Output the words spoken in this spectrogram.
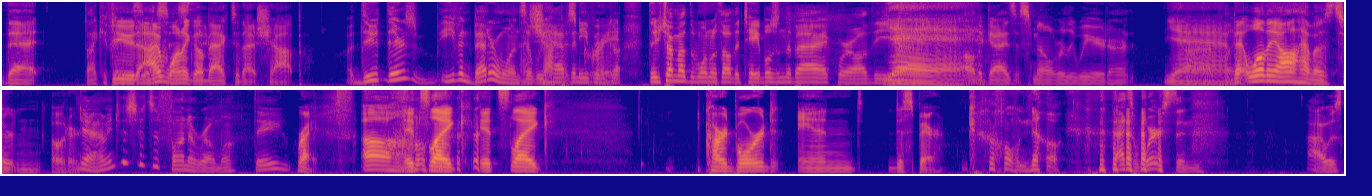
that like if it Dude, I exists, want to it's go there. back to that shop. Uh, Dude, there's even better ones That that, we shop is haven't even. great. Go- Are you talking about the one with all the tables in the back, where all the uh, Yeah, all the guys that smell really weird aren't? yeah. playing. That- well, they all have a certain odor. Yeah, I mean, just it's a fun aroma. They. Right. Oh, It's like it's like cardboard and despair. oh no, that's worse than I was.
